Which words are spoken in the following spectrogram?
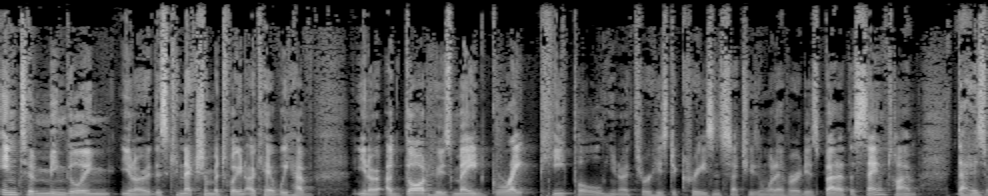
intermingling, you know, this connection between, okay, we have, you know, a God who's made great people, you know, through his decrees and statutes and whatever it is, but at the same time, that is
